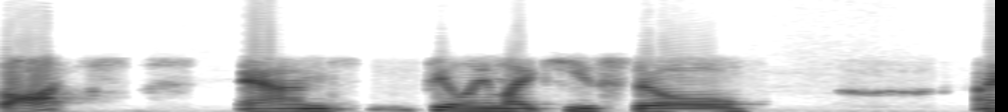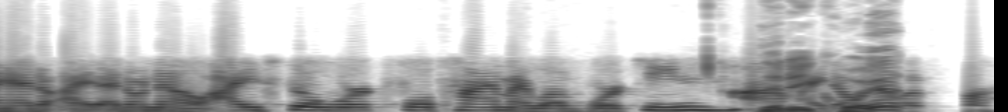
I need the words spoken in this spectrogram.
thoughts and feeling like he's still. I, I, I don't know. I still work full time. I love working. Did he um, quit? If,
